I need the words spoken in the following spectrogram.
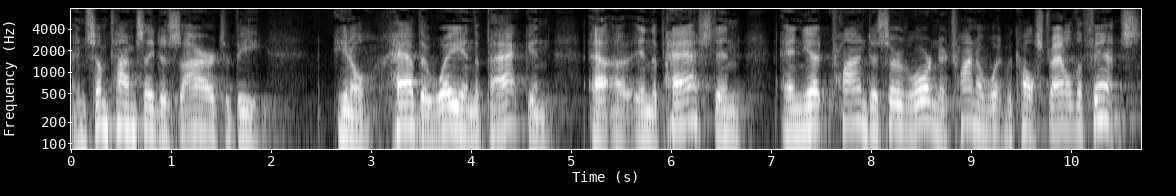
And sometimes they desire to be, you know, have the way in the back and uh, uh in the past and and yet trying to serve the Lord, and they're trying to what we call straddle the fence.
